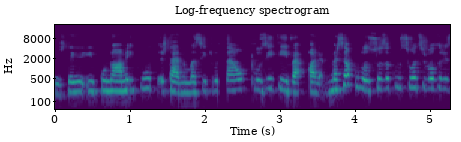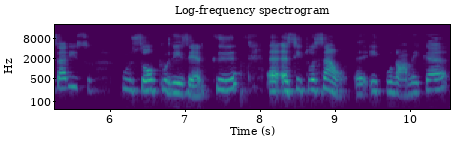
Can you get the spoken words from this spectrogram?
de vista económico, está numa situação positiva. Ora, Marcelo Rebelo Sousa começou a desvalorizar isso começou por dizer que a, a situação uh, económica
